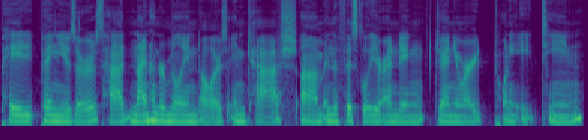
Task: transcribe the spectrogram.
pay, paying users, had nine hundred million dollars in cash um, in the fiscal year ending January twenty eighteen,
